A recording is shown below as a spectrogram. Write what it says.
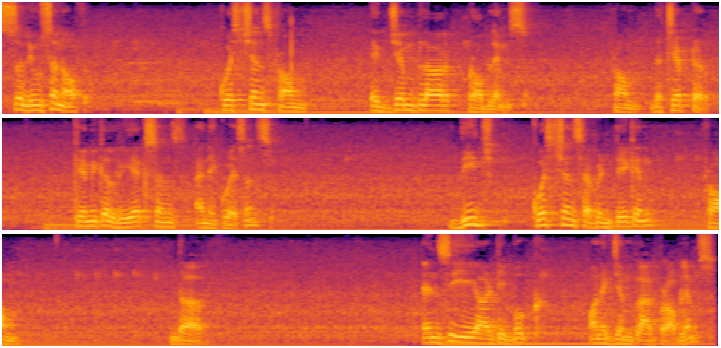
solution of questions from exemplar problems from the chapter Chemical Reactions and Equations. These questions have been taken from the NCERT book on exemplar problems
